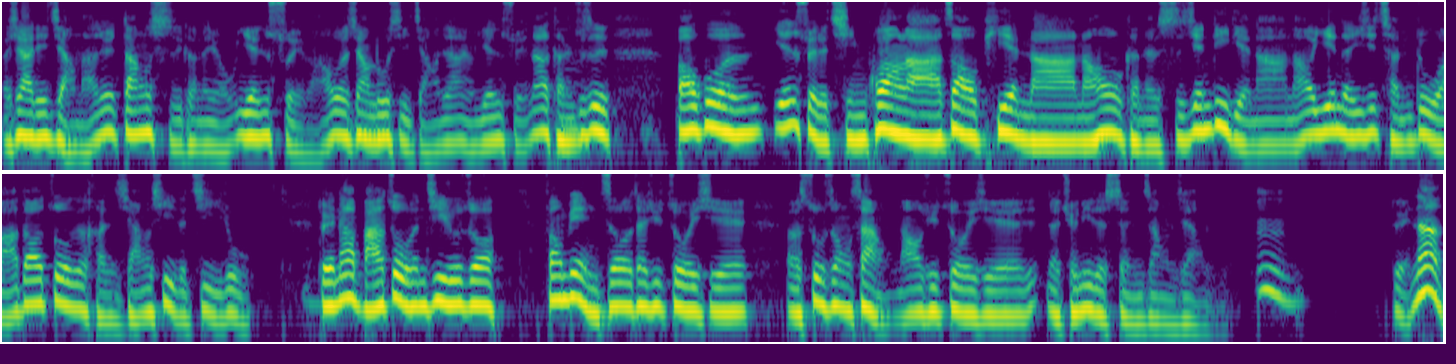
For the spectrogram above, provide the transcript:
夏迪讲的，因为当时可能有淹水嘛，或者像 Lucy 讲的这样有淹水，那可能就是包括淹水的情况啦、照片呐，然后可能时间地点啊，然后淹的一些程度啊，都要做个很详细的记录。对，那把它做成记录之后，方便你之后再去做一些呃诉讼上，然后去做一些呃权利的伸张这样子。嗯，对，那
